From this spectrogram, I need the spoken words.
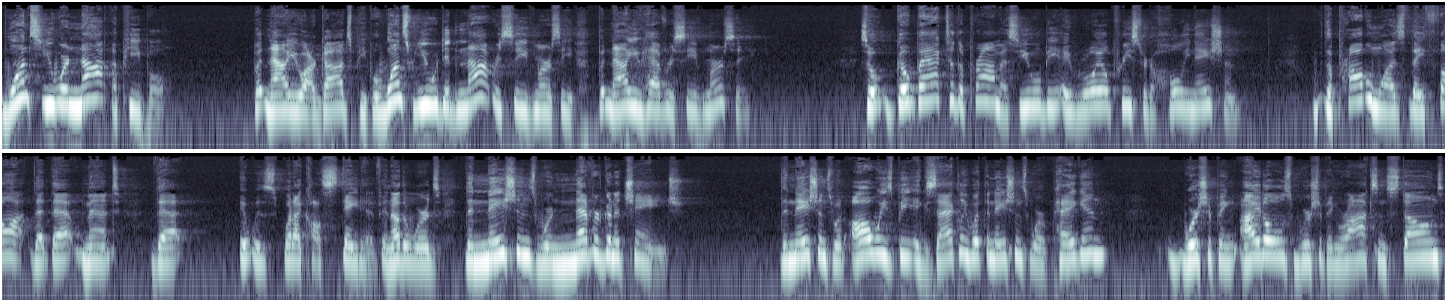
Once you were not a people but now you are God's people. Once you did not receive mercy, but now you have received mercy. So go back to the promise you will be a royal priesthood, a holy nation. The problem was they thought that that meant that it was what I call stative. In other words, the nations were never going to change. The nations would always be exactly what the nations were pagan, worshiping idols, worshiping rocks and stones,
